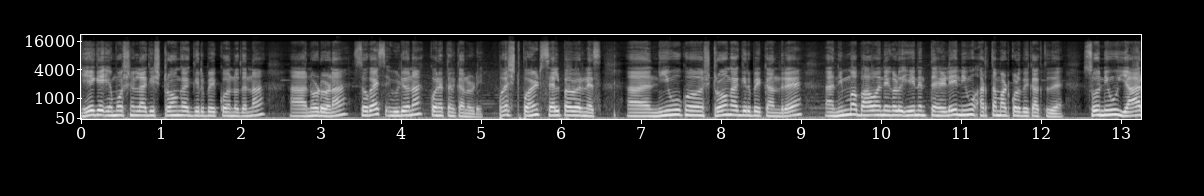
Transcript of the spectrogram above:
ಹೇಗೆ ಎಮೋಷ್ನಲ್ ಆಗಿ ಸ್ಟ್ರಾಂಗ್ ಆಗಿರಬೇಕು ಅನ್ನೋದನ್ನು ನೋಡೋಣ. ಸೊ ಗಾಯ್ಸ್ ವಿಡಿಯೋನ ಕೊನೆ ತನಕ ನೋಡಿ. ಫಸ್ಟ್ ಪಾಯಿಂಟ್ ಸೆಲ್ಫ್ ಅವೇರ್ನೆಸ್ ನೀವು ಸ್ಟ್ರಾಂಗ್ ಆಗಿರಬೇಕಂದ್ರೆ ನಿಮ್ಮ ಭಾವನೆಗಳು ಏನಂತ ಹೇಳಿ ನೀವು ಅರ್ಥ ಮಾಡ್ಕೊಳ್ಬೇಕಾಗ್ತದೆ. ಸೊ ನೀವು ಯಾರ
